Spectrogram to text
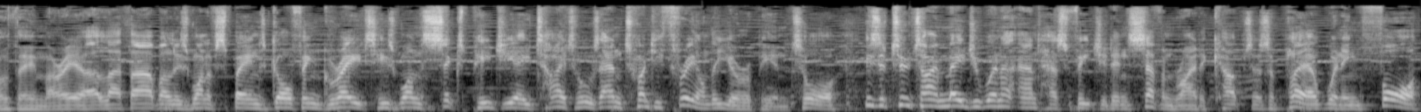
Jose Maria Olazabal is one of Spain's golfing greats. He's won six PGA titles and 23 on the European Tour. He's a two time major winner and has featured in seven Ryder Cups as a player, winning four.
